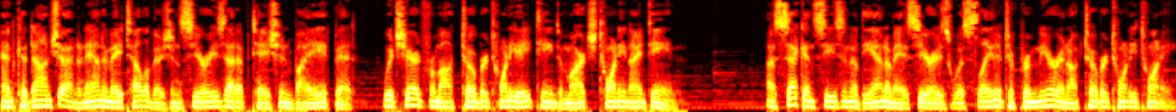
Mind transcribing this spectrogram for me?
and Kodansha and an anime television series adaptation by 8-Bit, which aired from October 2018 to March 2019. A second season of the anime series was slated to premiere in October 2020,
